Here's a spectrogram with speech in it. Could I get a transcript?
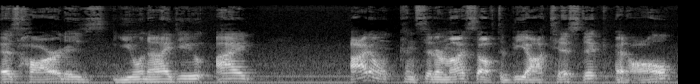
as hard as you and I do. I I don't consider myself to be autistic at all.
